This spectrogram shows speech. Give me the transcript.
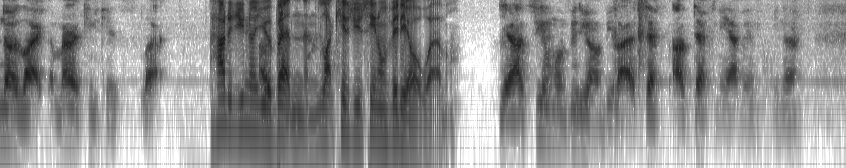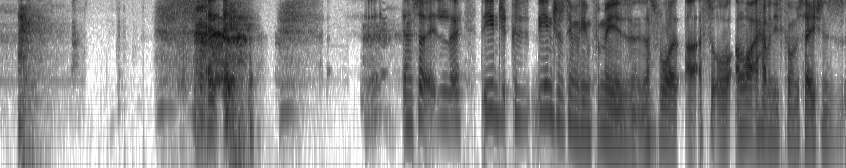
No, like American kids, like, How did you know you were better than them? Like kids you'd seen on video or whatever? yeah, I'd see him on video and be like, def- I'll definitely have him, you know. and so the because the interesting thing for me is and that's why I sort of I like having these conversations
